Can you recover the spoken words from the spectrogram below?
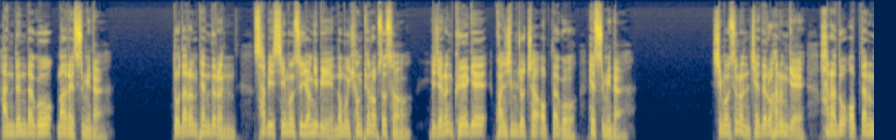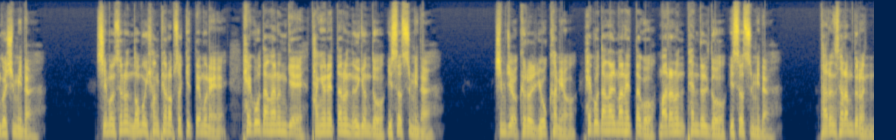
안 된다고 말했습니다. 또 다른 팬들은 사비 시몬스 영입이 너무 형편없어서 이제는 그에게 관심조차 없다고 했습니다. 시몬스는 제대로 하는 게 하나도 없다는 것입니다. 시몬스는 너무 형편없었기 때문에 해고당하는 게 당연했다는 의견도 있었습니다. 심지어 그를 욕하며 해고당할 만했다고 말하는 팬들도 있었습니다. 다른 사람들은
